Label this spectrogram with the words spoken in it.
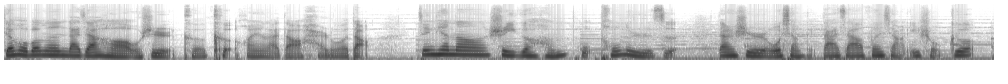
小伙伴们，大家好，我是可可，欢迎来到海螺岛。今天呢是一个很普通的日子，但是我想给大家分享一首歌《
